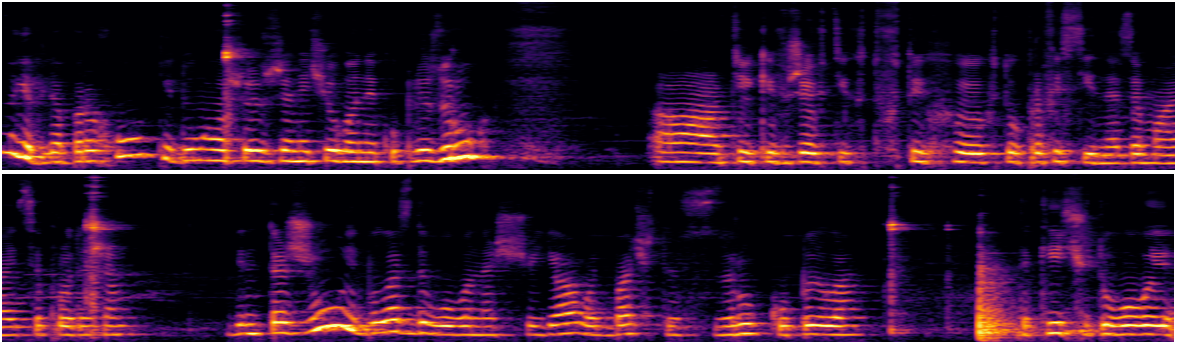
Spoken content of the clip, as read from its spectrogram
Ну, я для барахолки думала, що вже нічого не куплю з рук, а тільки вже в тих, в тих, хто професійно займається продажем вінтажу. І була здивована, що я, от бачите, з рук купила такий чудовий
